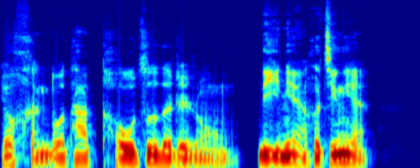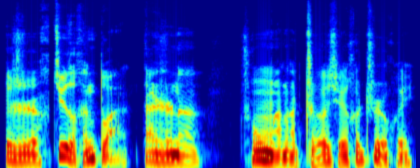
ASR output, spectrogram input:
有很多他投资的这种理念和经验。就是句子很短，但是呢，充满了哲学和智慧。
